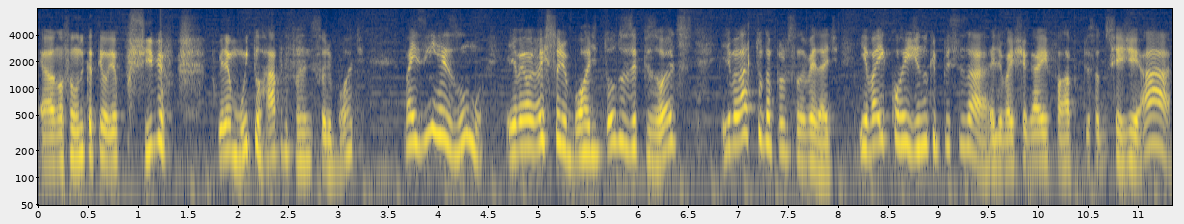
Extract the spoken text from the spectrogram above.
É a nossa única teoria possível, porque ele é muito rápido fazendo storyboard. Mas em resumo, ele vai olhar o storyboard de todos os episódios, ele vai lá tudo na produção, na verdade, e vai corrigindo o que precisar. Ele vai chegar e falar pro pessoal do CG: Ah,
